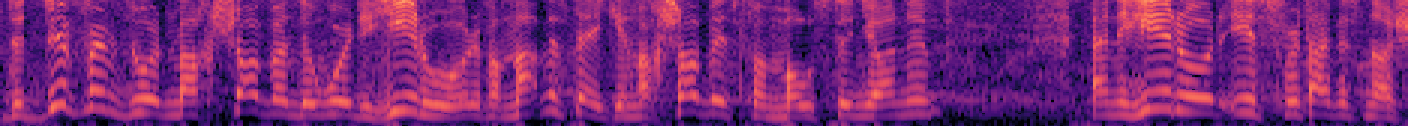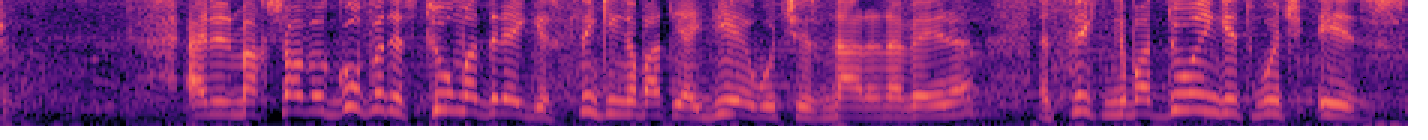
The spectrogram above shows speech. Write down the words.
the difference between machshava and the word hirur, if I'm not mistaken, machshava is for most in yonim, and hirur is for taivas nashim. And in machshava gufa, there's two madregas: thinking about the idea, which is not an aveda, and thinking about doing it, which is.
